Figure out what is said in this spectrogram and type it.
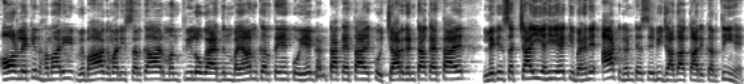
और लेकिन हमारी विभाग, हमारी सरकार, मंत्री लोग आए दिन बयान करते हैं, कोई एक घंटा कहता है, कोई चार घंटा कहता है, लेकिन सच्चाई यही है कि बहनें आठ घंटे से भी ज़्यादा कार्य करती हैं।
